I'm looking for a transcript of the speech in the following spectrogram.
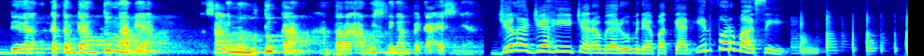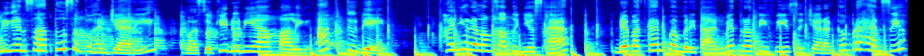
dia, ketergantungan ya saling hmm. membutuhkan antara Anies dengan PKS-nya. Jelajahi cara baru mendapatkan informasi. Dengan satu sentuhan jari, masuki dunia paling up to date. Hanya dalam satu news app, dapatkan pemberitaan Metro TV secara komprehensif,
